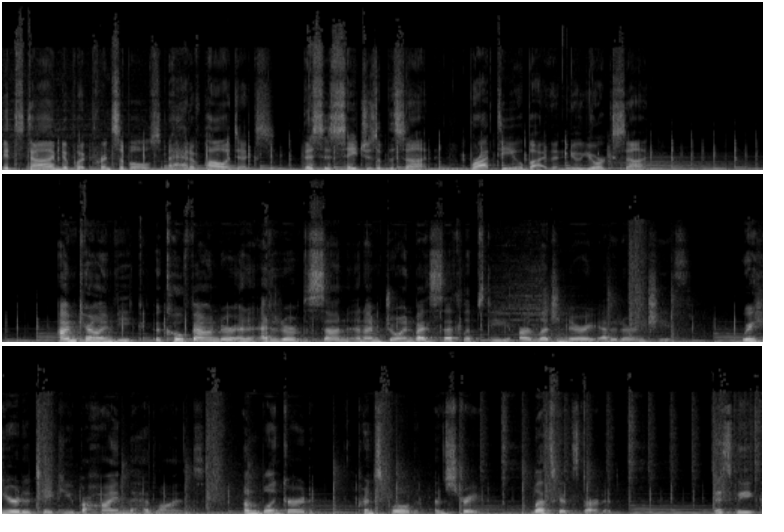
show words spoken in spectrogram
It's time to put principles ahead of politics. This is Sages of the Sun, brought to you by the New York Sun. I'm Caroline Veek, a co founder and an editor of The Sun, and I'm joined by Seth Lipsky, our legendary editor in chief. We're here to take you behind the headlines, unblinkered, principled, and straight. Let's get started. This week,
